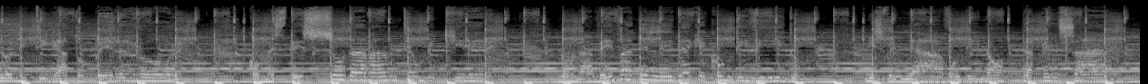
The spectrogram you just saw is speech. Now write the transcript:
Ho litigato per errore, con me stesso davanti a un bicchiere. Non aveva delle idee che condivido, mi svegliavo di notte a pensare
